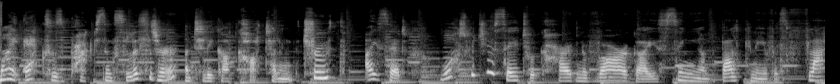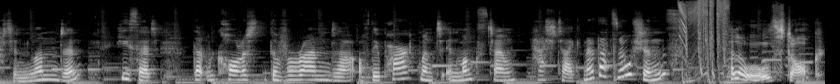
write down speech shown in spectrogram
My ex was a practicing solicitor until he got caught telling the truth. I said, What would you say to a Carrignavar guy singing on the balcony of his flat in London? He said that we call it the veranda of the apartment in Monkstown. Hashtag, now that's notions. Hello, old stock.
